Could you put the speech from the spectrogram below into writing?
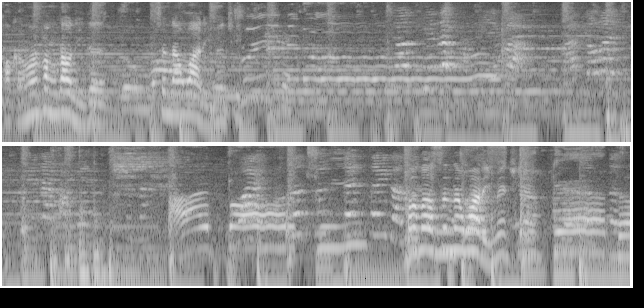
好，赶快放到你的圣诞袜里面去。要贴在旁边吧，拿胶带贴在旁边。Tree 放到圣诞袜里面去啊。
